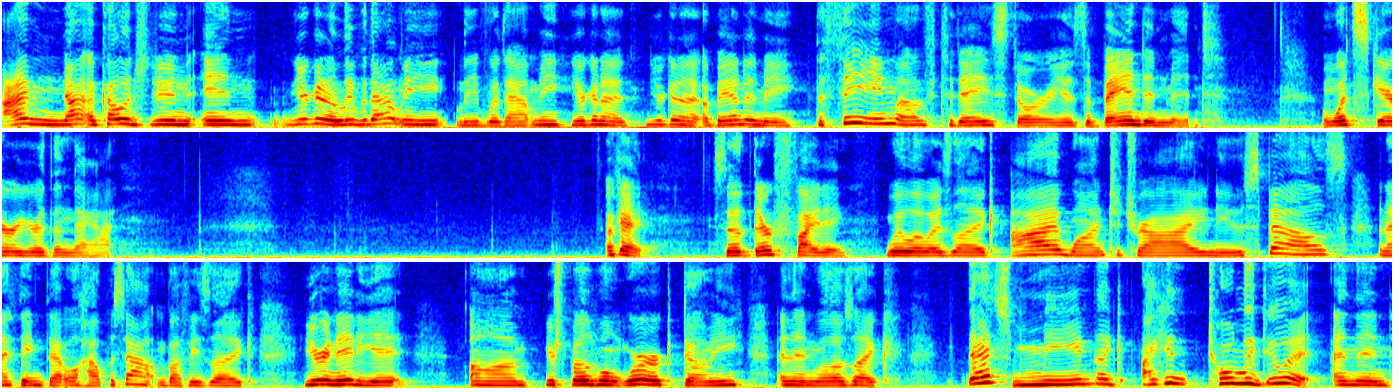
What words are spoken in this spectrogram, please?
I'm not a college student and you're gonna leave without me. Leave without me? You're gonna you're gonna abandon me. The theme of today's story is abandonment. And what's scarier than that? Okay, so they're fighting. Willow is like, I want to try new spells, and I think that will help us out. And Buffy's like, You're an idiot. Um, your spells won't work, dummy. And then Willow's like, That's mean. Like, I can totally do it. And then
